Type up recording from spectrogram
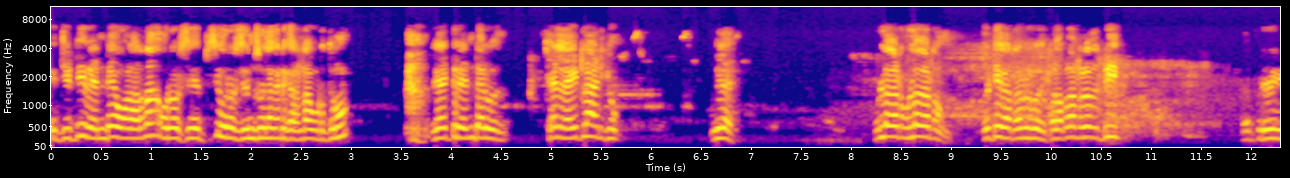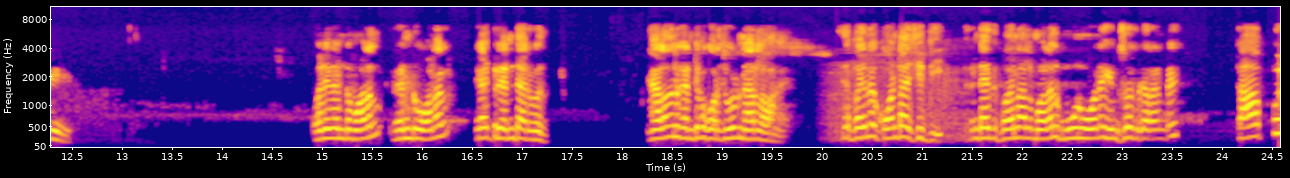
ஹெச்டி ரெண்டே ஓனர் தான். ஒரு வருஷம் எப்சி ஒரு வருஷம் இன்சூரன்ஸ் கட்டி கரெண்டாக கொடுத்துரும். ரேட்டு ரெண்டு அறுபது. சரி லைட்லாம் அடிக்கும். இல்லை. உள்ள காட்டும் உள்ள காட்டும். வெட்டி காட்டும் பல பழம் இருக்கிறது வெட்டி எப்படி இருக்கு? பன்னிரெண்டு மாடல் ரெண்டு ஓனர் ரேட்டு ரெண்டு அறுபது. நேரம் கண்டிப்பாக குறைச்சி கூட நேரில் வாங்க. இது பார்த்தீங்கன்னா கோண்டா சிட்டி ரெண்டாயிரத்தி பதினாலு மாடல் மூணு owner insurance current top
